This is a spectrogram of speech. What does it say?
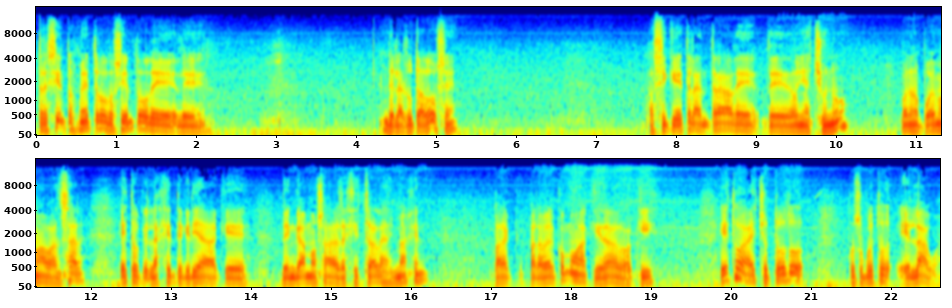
300 metros, 200 de, de, la ruta 12. Así que esta es la entrada de, de Doña Chunú. Bueno, no podemos avanzar. Esto que la gente quería que vengamos a registrar las imágenes para, para ver cómo ha quedado aquí esto ha hecho todo, por supuesto, el agua.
